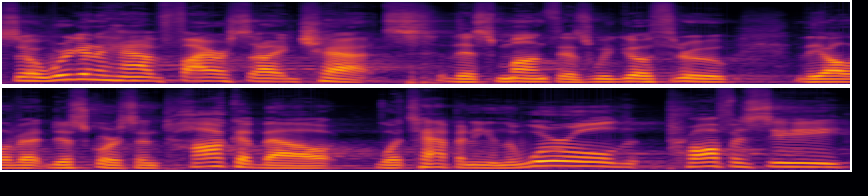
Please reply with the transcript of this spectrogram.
So, we're going to have fireside chats this month as we go through the Olivet Discourse and talk about what's happening in the world, prophecy,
